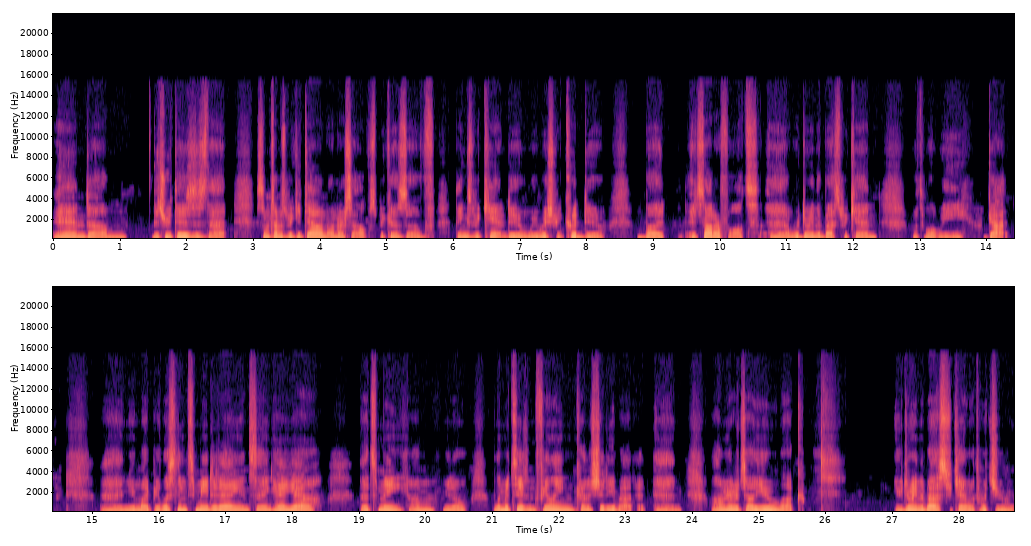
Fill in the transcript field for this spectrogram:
And um, the truth is, is that sometimes we get down on ourselves because of things we can't do and we wish we could do, but it's not our fault. Uh, we're doing the best we can with what we got. And you might be listening to me today and saying, hey, yeah, that's me. I'm, you know, limited and feeling kind of shitty about it. And I'm here to tell you, look, you're doing the best you can with what you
